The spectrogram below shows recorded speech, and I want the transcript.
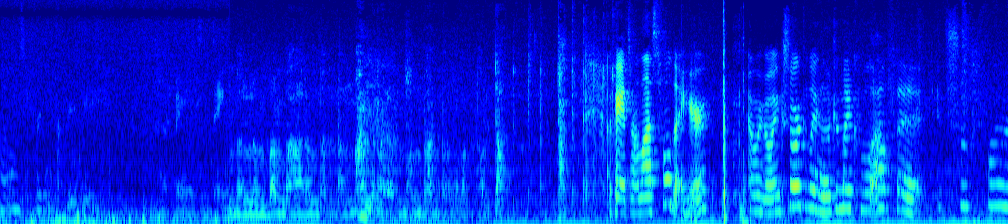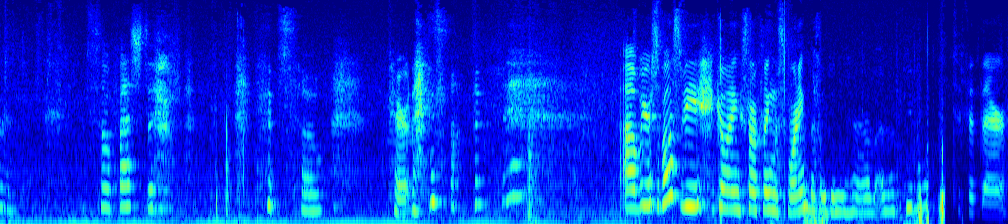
On dang. Okay, it's our last full day here. And we're going snorkeling. Look at my cool outfit. It's so fun. It's so festive. it's so paradise. uh, we were supposed to be going snorkeling this morning, but they didn't have enough people fit their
